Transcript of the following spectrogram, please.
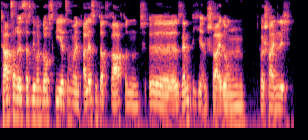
Tatsache ist, dass Lewandowski jetzt im Moment alles hinterfragt und äh, sämtliche Entscheidungen wahrscheinlich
